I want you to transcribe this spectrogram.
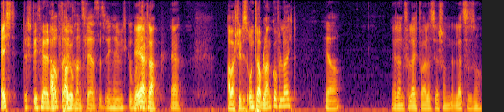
Echt? Das steht hier halt auch, auch bei Fabio den Transfers, deswegen habe ich mich gewundert. Ja, ja, klar. Ja. Aber steht es unter Blanco vielleicht? Ja. Ja, dann vielleicht war das ja schon letzte Saison.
